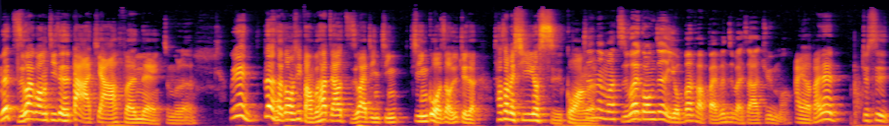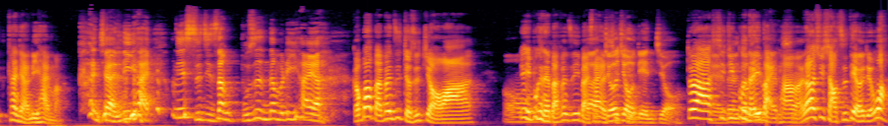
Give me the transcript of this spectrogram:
那紫外光机真是大加分诶。怎么了？因为任何东西仿佛它只要紫外经经经过之后，我就觉得它上面细菌就死光了。真的吗？紫外光真的有办法百分之百杀菌吗？哎呀，反正就是看起来很厉害嘛。看起来很厉害，那实际上不是那么厉害啊，搞不好百分之九十九啊。因为你不可能百分之一百杀九九点九，对啊，细菌不可能一百趴嘛。然后去小吃店，我就觉得哇，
